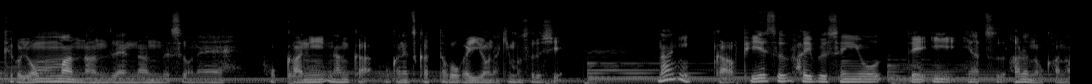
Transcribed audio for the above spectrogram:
う。結構4万何千なんですよね。他になんかお金使った方がいいような気もするし。何か PS5 専用でいいやつあるのかな。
